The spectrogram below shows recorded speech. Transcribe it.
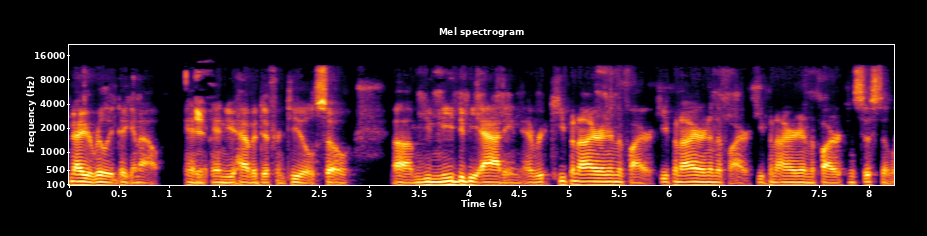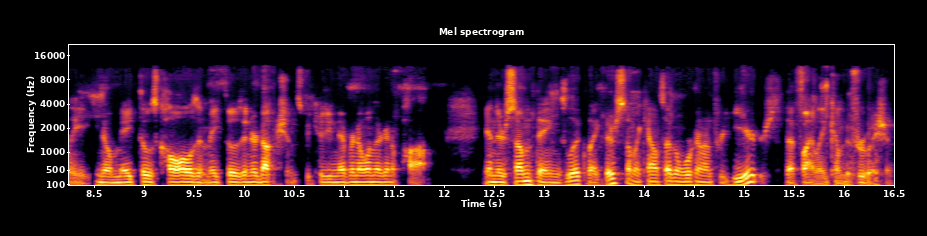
now you're really digging out and, Yeah. and you have a different deal so um, you need to be adding every keep an iron in the fire keep an iron in the fire keep an iron in the fire consistently you know make those calls and make those introductions because you never know when they're going to pop and there's some things look like there's some accounts i've been working on for years that finally come to fruition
